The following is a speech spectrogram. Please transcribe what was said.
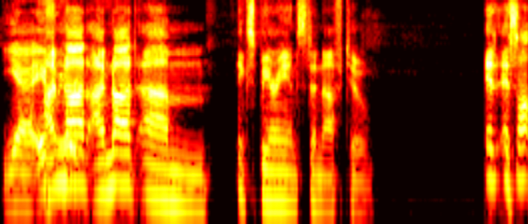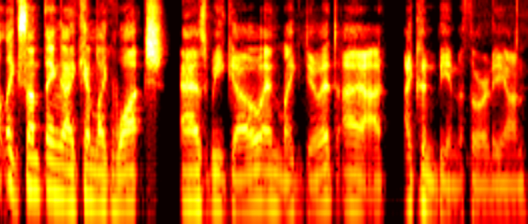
Yeah, I'm we were- not I'm not um experienced enough to it, it's not like something I can like watch as we go and like do it. I, I I couldn't be an authority on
